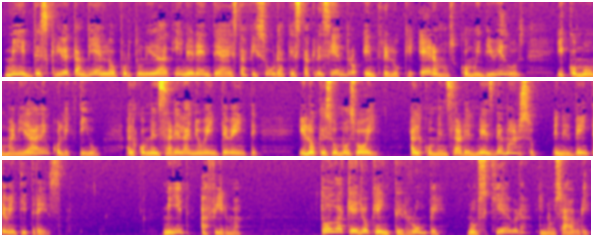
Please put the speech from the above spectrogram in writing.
Mead describe también la oportunidad inherente a esta fisura que está creciendo entre lo que éramos como individuos y como humanidad en colectivo al comenzar el año 2020 y lo que somos hoy al comenzar el mes de marzo en el 2023. Mead afirma todo aquello que interrumpe, nos quiebra y nos abre,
